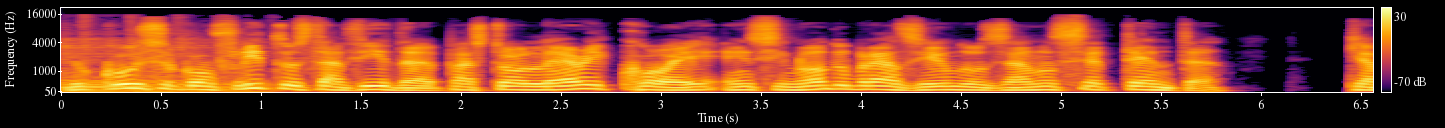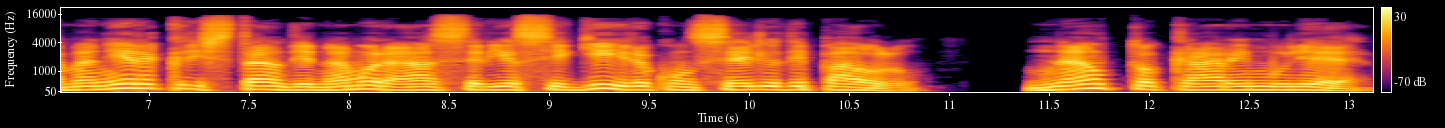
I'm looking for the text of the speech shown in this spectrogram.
No curso Conflitos da Vida, pastor Larry Coy ensinou no Brasil nos anos 70 que a maneira cristã de namorar seria seguir o conselho de Paulo: não tocar em mulher.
